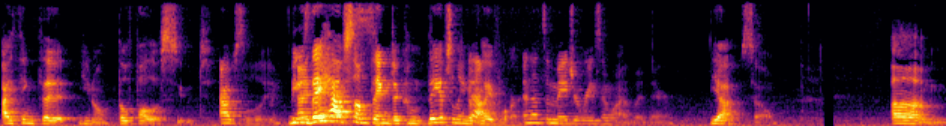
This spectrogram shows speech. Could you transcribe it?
I think that, you know, they'll follow suit. Absolutely. Because I they have something to come they have something to yeah, play for. And that's a major reason why I went there. Yeah. So Um,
